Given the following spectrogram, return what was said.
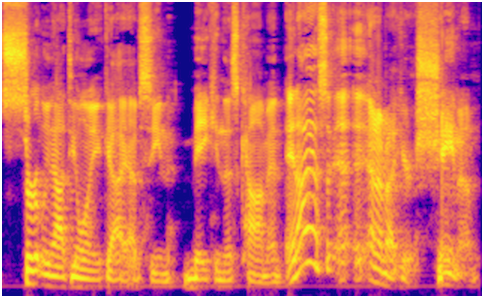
certainly not the only guy I've seen making this comment. And I also, and I'm not here to shame him.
